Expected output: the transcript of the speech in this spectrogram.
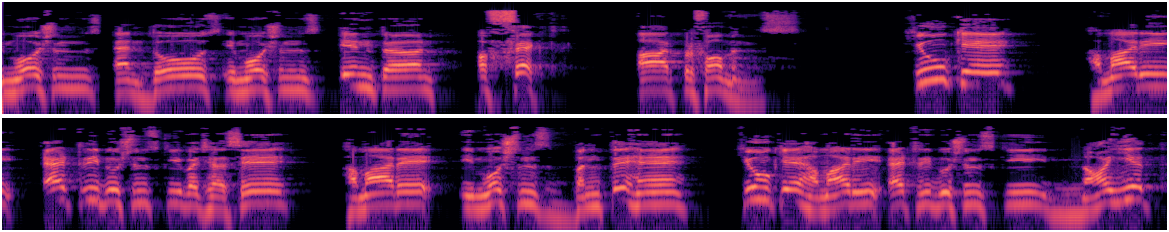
emotions and those in in turn affect our performance کیونکہ ہماری ایٹریبیوشنس کی وجہ سے ہمارے ایموشنز بنتے ہیں کیونکہ ہماری ایٹریبیوشنس کی نوعیت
